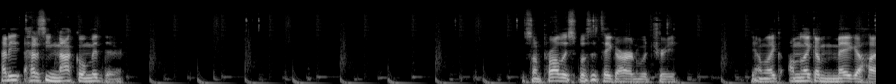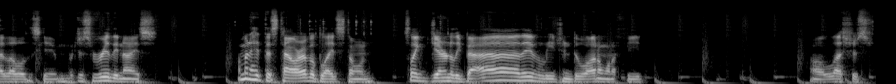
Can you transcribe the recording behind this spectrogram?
How, do you, how does he not go mid there? So I'm probably supposed to take a hardwood tree. Yeah, I'm like I'm like a mega high level this game, which is really nice. I'm gonna hit this tower. I have a Blightstone. It's like generally bad. Uh, they have a Legion Duel. I don't want to feed. Oh, let's just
